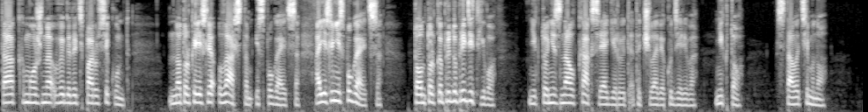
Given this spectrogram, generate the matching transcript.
Так можно выгадать пару секунд. Но только если Ларстом испугается. А если не испугается, то он только предупредит его. Никто не знал, как среагирует этот человек у дерева. Никто. Стало темно.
